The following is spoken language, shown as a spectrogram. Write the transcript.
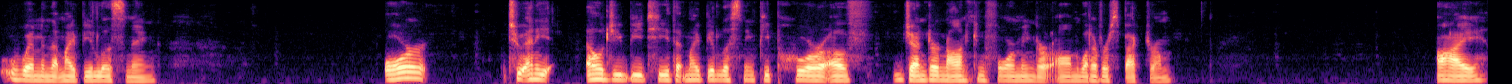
women that might be listening, or to any LGBT that might be listening, people who are of gender non-conforming or on whatever spectrum. I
